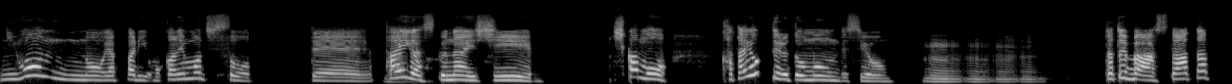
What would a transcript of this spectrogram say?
日本のやっぱりお金持ち層ってパイが少ないし、しかも偏ってると思うんですよ。うんうんうん例えばスタートアッ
